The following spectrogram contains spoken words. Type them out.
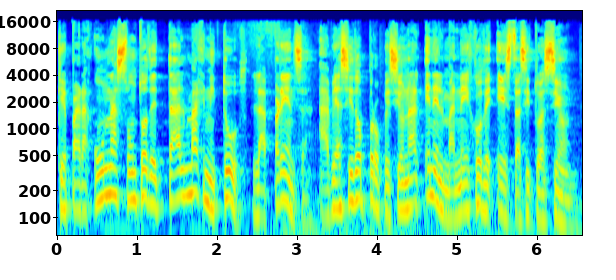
que para un asunto de tal magnitud, la prensa había sido profesional en el manejo de esta situación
